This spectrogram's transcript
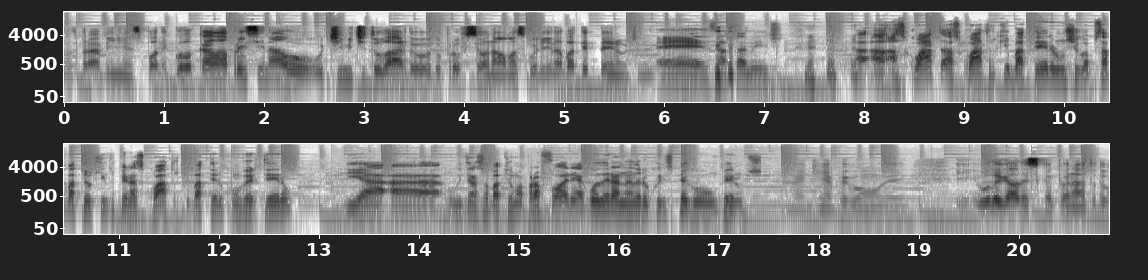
as brabinhas. Podem colocar lá para ensinar o, o, time titular do, do, profissional masculino a bater pênalti, né? É, exatamente. a, a, as, quatro, as quatro que bateram, não chegou a precisar bater o quinto pênalti. As quatro que bateram, converteram. E a, a, o Internacional bateu uma para fora e a goleira Nanda do Corinthians pegou um pênalti. Nandinha pegou um aí. E o legal desse campeonato do,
